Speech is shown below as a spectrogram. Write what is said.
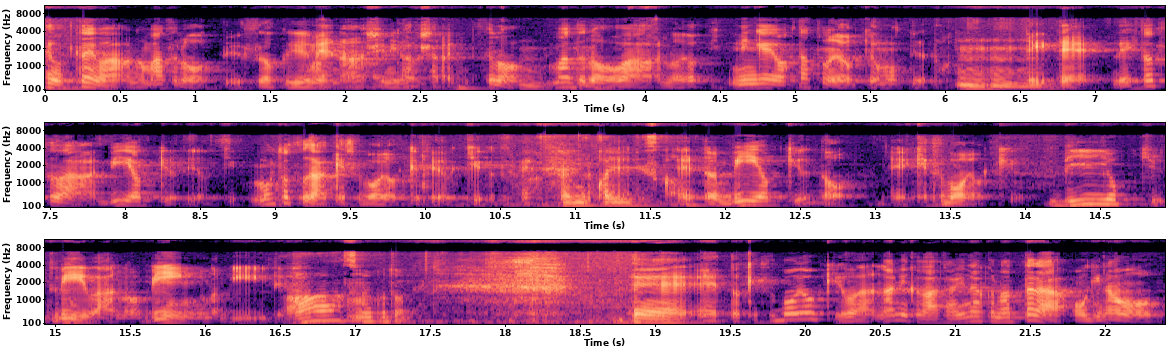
でも例えばあのマズローっていうすごく有名な心理学者がいるんですけど、うんマズローはあの人間は2つの欲求を持っているとうんうんうん言っていて、で1つは B 欲求という欲求もう1つが欠乏欲求という欲求ですね。えもう一回いいですか？えっと B 欲求と、えー欠乏欲求 B 欲求 B はあのビーイングの B です。ああそういうことね。で、えっと、欠乏欲求は何かが足りなくなったら補おう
